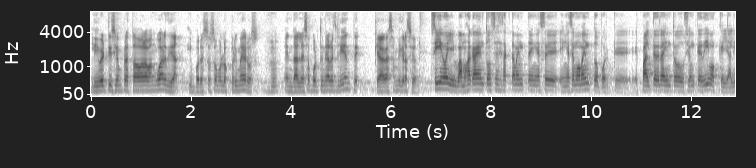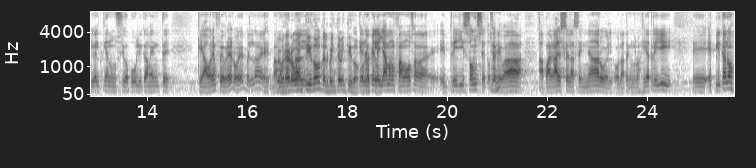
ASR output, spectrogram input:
Liberty siempre ha estado a la vanguardia y por eso somos los primeros en darle esa oportunidad al cliente que haga esa migración. Sí, no, y vamos a caer entonces exactamente en ese, en ese momento porque es parte de la introducción que dimos, que ya Liberty anunció públicamente que ahora en febrero, ¿eh? ¿verdad? Vamos febrero 22 del 2022. Que es lo que le llaman famosa eh, el 3G Sunset, o sea que va a apagarse la señal o, o la tecnología 3G. Eh, explícanos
